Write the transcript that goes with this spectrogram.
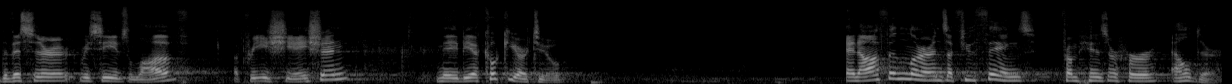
The visitor receives love, appreciation, maybe a cookie or two, and often learns a few things from his or her elder.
